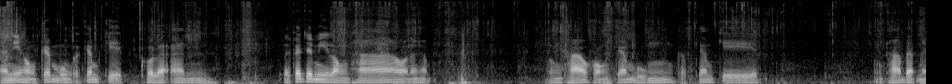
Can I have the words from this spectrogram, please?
อันนี้ของแก้มบุ๋มกับแก้มเกดคนละอัน แล้วก็จะมีรองเท้านะครับ รองเท้าของแก้มบุ๋มกับแก้มเกดรองเท้าแบบไหน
